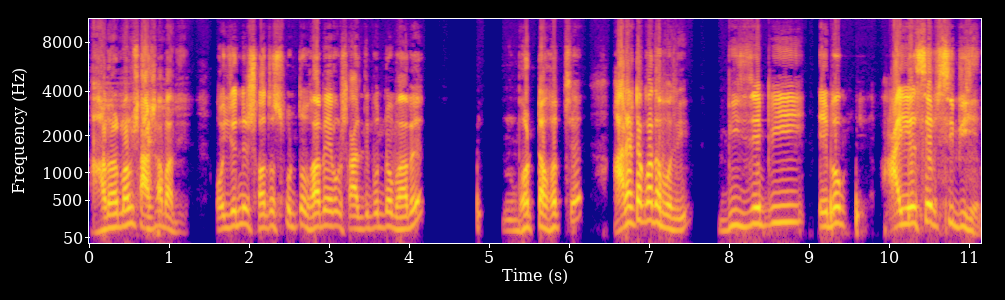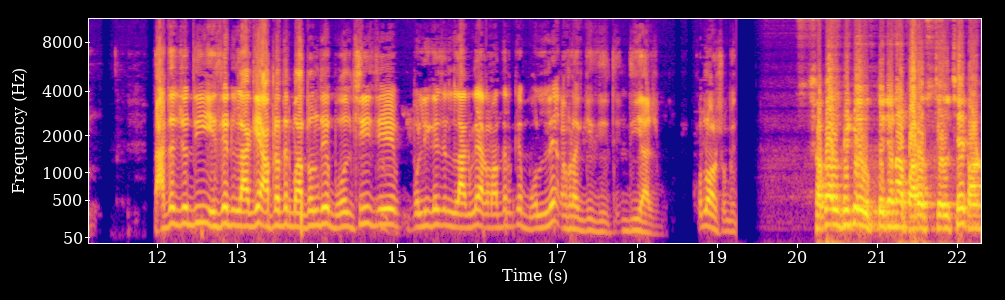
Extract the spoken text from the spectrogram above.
হাড়োয়ার মানুষ আশাবাদী। ওই জন্য স্বতঃস্ফূর্ত ভাবে এবং শান্তিপূর্ণ ভাবে ভোটটা হচ্ছে। আর একটা কথা বলি, বিজেপি এবং আইএসএফ, সিপিএম, তাদের যদি এজেন্ট লাগে, আপনাদের মাধ্যম দিয়ে বলছি যে পোলিং এজেন্ট লাগলে আমাদেরকে বললে আমরা গিয়ে দিয়ে- আসব। কোনো অসুবিধা। সকাল থেকে উত্তেজনা পারদ চলছে, কারণ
